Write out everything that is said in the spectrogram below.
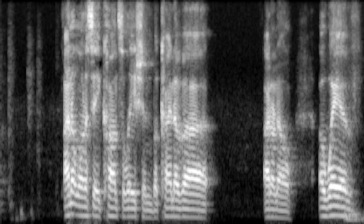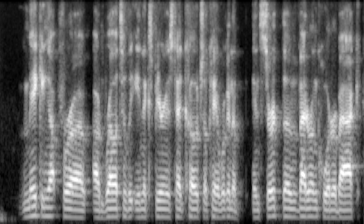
I don't want to say consolation, but kind of a, I don't know, a way of making up for a, a relatively inexperienced head coach? Okay, we're going to insert the veteran quarterback.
